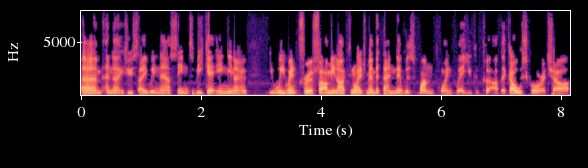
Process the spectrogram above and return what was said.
um, and as you say, we now seem to be getting you know we went through a. I mean, I can always remember Dan. There was one point where you could put up the goal scorer chart,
